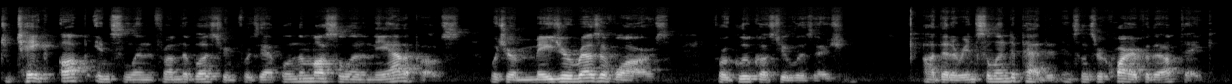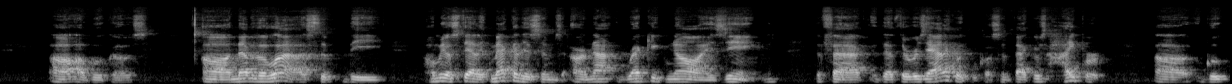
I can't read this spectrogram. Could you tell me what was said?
to take up insulin from the bloodstream, for example, in the muscle and in the adipose, which are major reservoirs for glucose utilization uh, that are insulin dependent. Insulin is required for the uptake uh, of glucose. Uh, nevertheless, the, the homeostatic mechanisms are not recognizing the fact that there is adequate glucose. In fact, there's hyper uh, glu-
